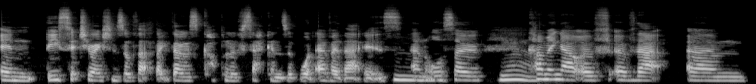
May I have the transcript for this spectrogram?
In these situations of that, like those couple of seconds of whatever that is, Mm. and also Yeah. coming out of of that um,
